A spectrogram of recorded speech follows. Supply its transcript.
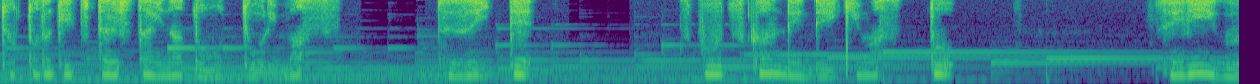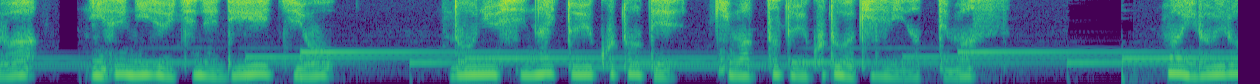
ちょっとだけ期待したいなと思っております。続いて、スポーツ関連でいきますと、セリーグは2021年 DH を導入しないということで決まったということが記事になってます。まあいろいろ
